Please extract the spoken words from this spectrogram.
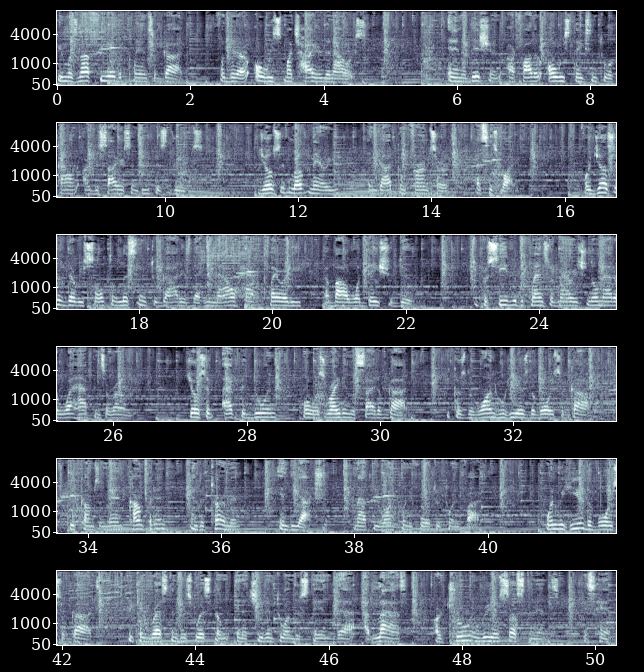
We must not fear the plans of God, for they are always much higher than ours. And in addition, our Father always takes into account our desires and deepest dreams. Joseph loved Mary, and God confirms her as his wife. For Joseph, the result of listening to God is that he now had clarity about what they should do to proceed with the plans of marriage no matter what happens around you. Joseph acted doing what was right in the sight of God because the one who hears the voice of God becomes a man confident and determined in the action. Matthew 1 24 to 25. When we hear the voice of God, we can rest in His wisdom in achieving to understand that at last our true and real sustenance is Him.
